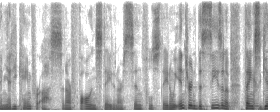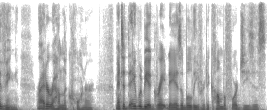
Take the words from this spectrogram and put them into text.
and yet he came for us in our fallen state, in our sinful state. And we enter into the season of Thanksgiving right around the corner. Man, today would be a great day as a believer to come before Jesus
